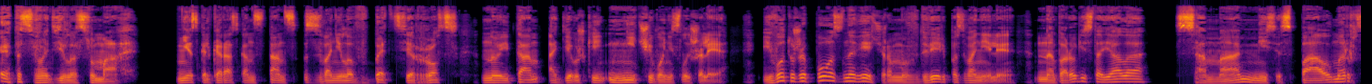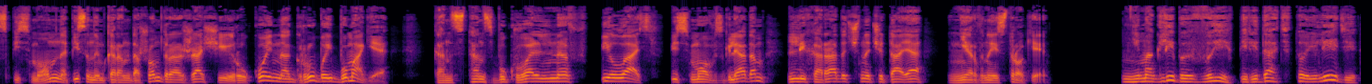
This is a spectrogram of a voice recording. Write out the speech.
Это сводило с ума. Несколько раз Констанс звонила в Бетси Росс, но и там о девушке ничего не слышали. И вот уже поздно вечером в дверь позвонили. На пороге стояла Сама миссис Палмер с письмом, написанным карандашом, дрожащей рукой на грубой бумаге. Констанс буквально впилась в письмо взглядом, лихорадочно читая нервные строки. «Не могли бы вы передать той леди,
